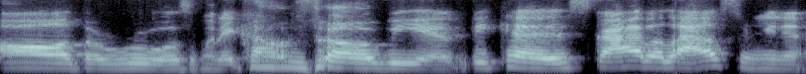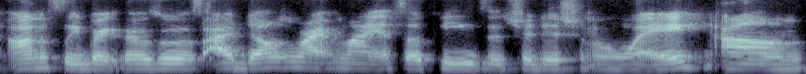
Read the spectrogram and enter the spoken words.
all the rules when it comes to OBM because Scribe allows for me to honestly break those rules. I don't write my SOPs a traditional way. Um,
